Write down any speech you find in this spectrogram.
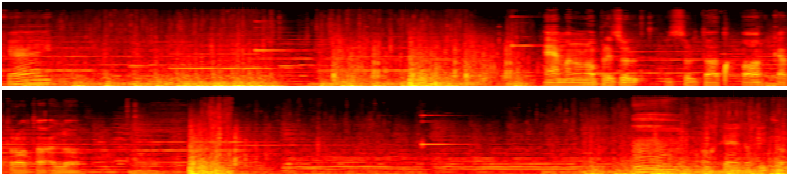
Ok. Eh, ma non ho preso il soldato. Porca trota. Allora. Ok, ho capito.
